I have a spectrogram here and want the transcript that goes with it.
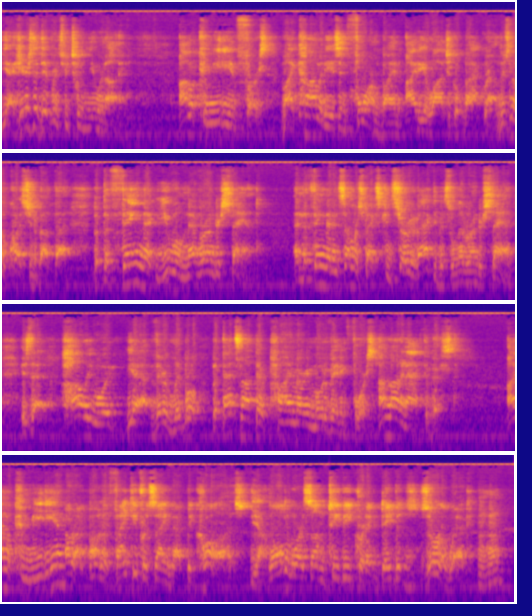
Yeah. Here's the difference between you and I. I'm a comedian first. My comedy is informed by an ideological background. There's no question about that. But the thing that you will never understand, and the thing that in some respects conservative activists will never understand, is that Hollywood, yeah, they're liberal, but that's not their primary motivating force. I'm not an activist. I'm a comedian. All right, to thank you for saying that because Yeah. Baltimore Sun TV critic David Zurawik mm-hmm.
